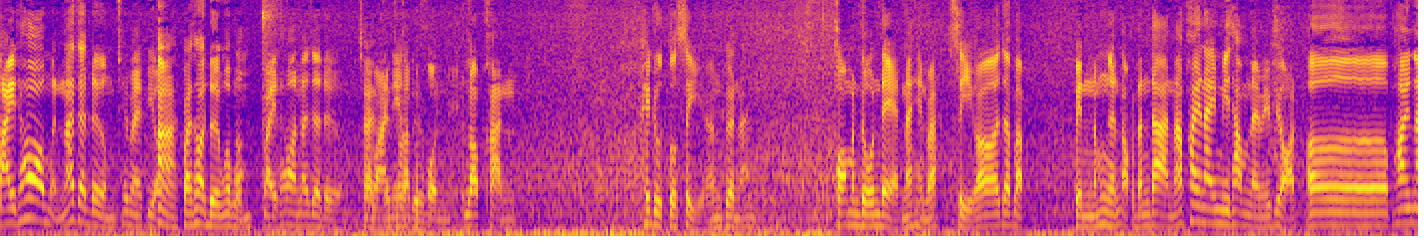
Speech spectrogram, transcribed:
ปลายท่อเหมือนน่าจะเดิมใช่ไหมพี่อ๋ออ่าปลายท่อเดิมครับผมปลายท่อน่าจะเดิมใช่ประมาณนี้ครับปลายท่อเดิทุมกคนรอบคัน ให้ดูตัวสีนั้นเพื่อนนะพอมันโดนแดดนะเห็นปะสีก็จะแบบ เป็นน้ำเงินออกด้านๆนะ ภายในมีทำอะไรไหมพี่ออสเอ่อภายใน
